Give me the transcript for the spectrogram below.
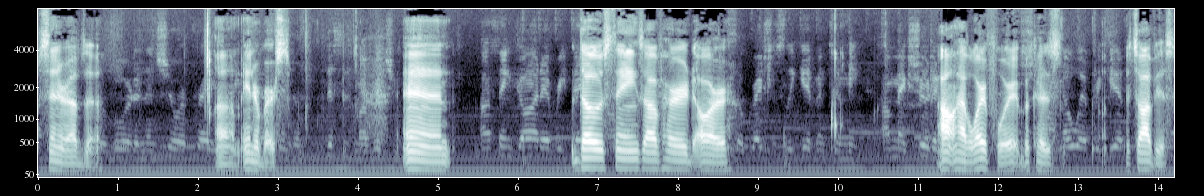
center of the um, interverse and those things I've heard are. I don't have a word for it because it's obvious.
